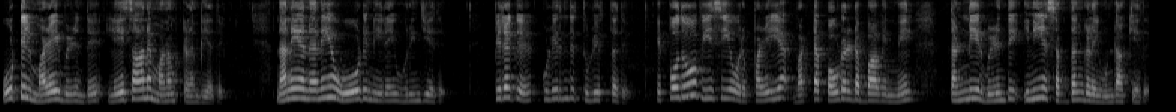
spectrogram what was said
ஓட்டில் மழை விழுந்து லேசான மனம் கிளம்பியது. நனைய நனைய ஓடு நீரை உறிஞ்சியது. பிறகு குளிர்ந்து துளிர்த்தது. எப்போதோ வீசிய ஒரு பழைய வட்ட பவுடர் டப்பாவின் மேல் தண்ணீர் விழுந்து இனிய சப்தங்களை உண்டாக்கியது.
